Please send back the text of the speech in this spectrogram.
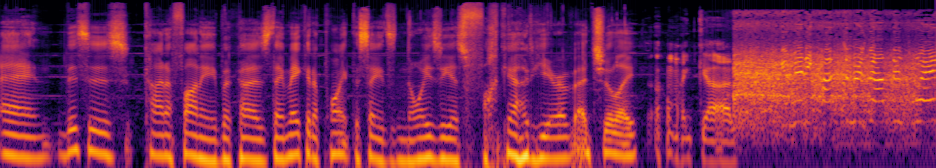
And this is kind of funny because they make it a point to say it's noisy as fuck out here eventually. Oh my god. Get many customers out this way?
